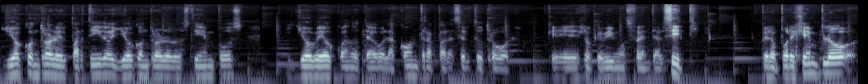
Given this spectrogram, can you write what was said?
yo controlo el partido, yo controlo los tiempos y yo veo cuando te hago la contra para hacerte otro gol, que es lo que vimos frente al City. Pero por ejemplo,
